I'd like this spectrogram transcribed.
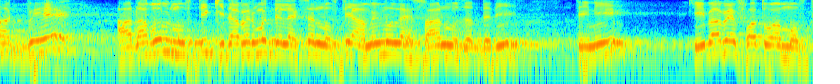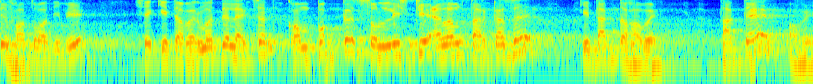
লাগবে। আদাবুল মুফতি কিতাবের মধ্যে লেখছেন মুফতি আমিমুল এহসান মুজাদ্দেদি। তিনি কীভাবে ফতোয়া, মুফতি ফতোয়া দিবে? সে কিতাবের মধ্যে লেখছেন, কমপক্ষে চল্লিশটি অ্যালম তার কাছে কি থাকতে হবে? থাকতে হবে।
